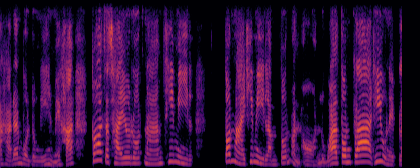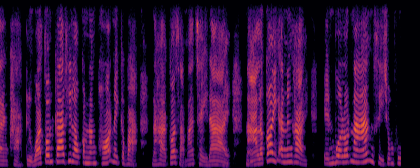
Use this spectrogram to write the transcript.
นะคะ ด้านบนตรงนี้เห็นไหมคะ ก็จะใช้รดน้ำที่มี ต้นไม้ที่มีลำต้นอ่อนๆ หรือว่าต้นกล้าที่อยู่ในแปลงผัก หรือว่าต้นกล้าที่เรากำลังเพาะในกระบะนะคะ ก็สามารถใช้ได้นะแล้วก็อีกอันนึงค่ะ เห็นบัวรดน้ำสีชมพู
